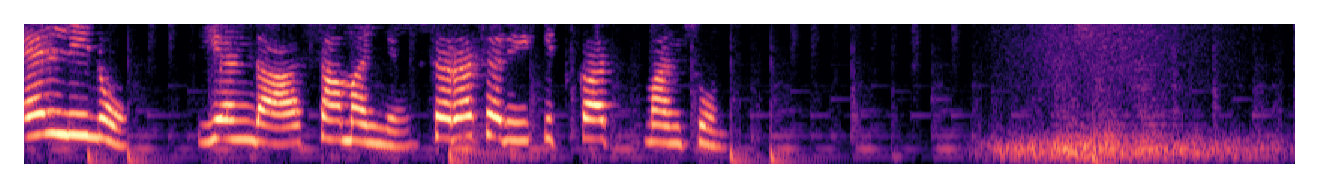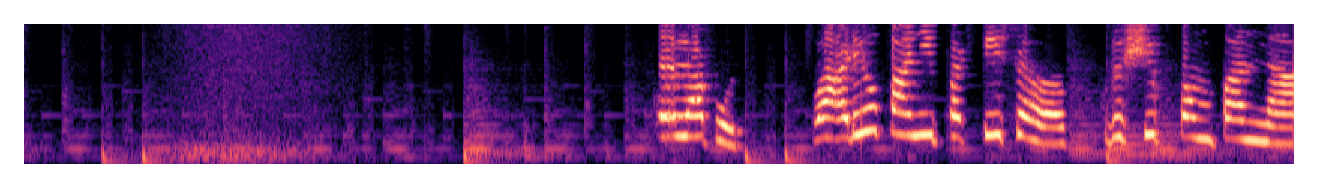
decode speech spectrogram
एल लिनो यंदा सामान्य सरासरी इतकाच मान्सून. कोल्हापूर वाढीव पाणी पट्टीसह कृषी पंपांना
